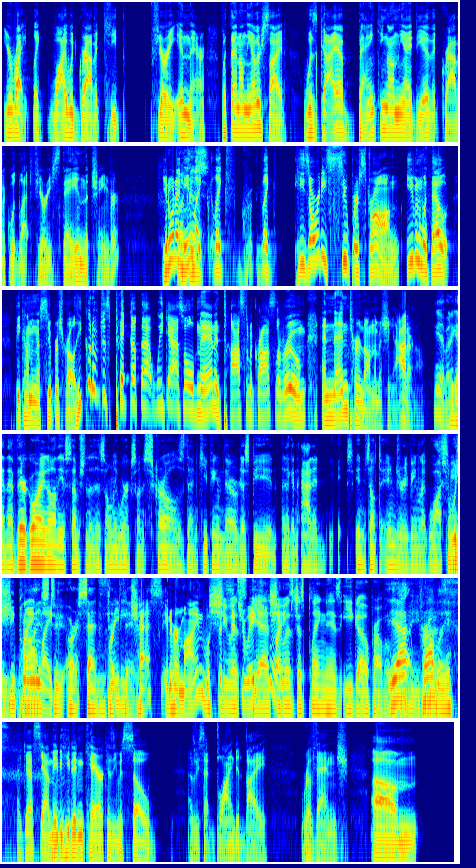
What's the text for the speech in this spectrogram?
you're right. Like why would Gravik keep Fury in there? But then on the other side, was G'iah banking on the idea that Gravik would let Fury stay in the chamber? You know what Well, I mean? Like like like he's already super strong even without becoming a super Skrull. He could have just picked up that weak ass old man and tossed him across the room and then turned on the machine. I don't know. Yeah, but again, if they're going on the assumption that this only works on Skrulls, then keeping him there would just be an- like an added insult to injury, being like, "Watch So me was she playing, rise like, to, or ascend?" type 3D chess in her mind with She was situation. yeah, she was just playing his ego probably. Yeah, maybe. probably. I guess yeah, maybe he didn't care because he was so, as we said, blinded by revenge. Um,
